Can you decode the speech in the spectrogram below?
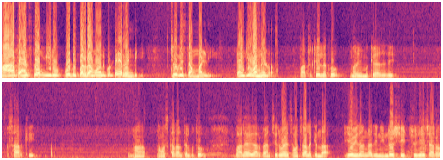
మా ఫ్యాన్స్తో మీరు పోటీ పడదాము అనుకుంటే రండి. చూపిస్తాం మళ్ళీ. థ్యాంక్ యూ వన్ అండ్ పాత్రికేయులకు మరియు ముఖ్య అతిథి సార్కి మా నమస్కారాలు తెలుపుతూ బాలయ్య గారి ఫ్యాన్స్ ఇరవై సంవత్సరాల కింద ఏ విధంగా దీన్ని ఇండస్ట్రీ చేశారో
